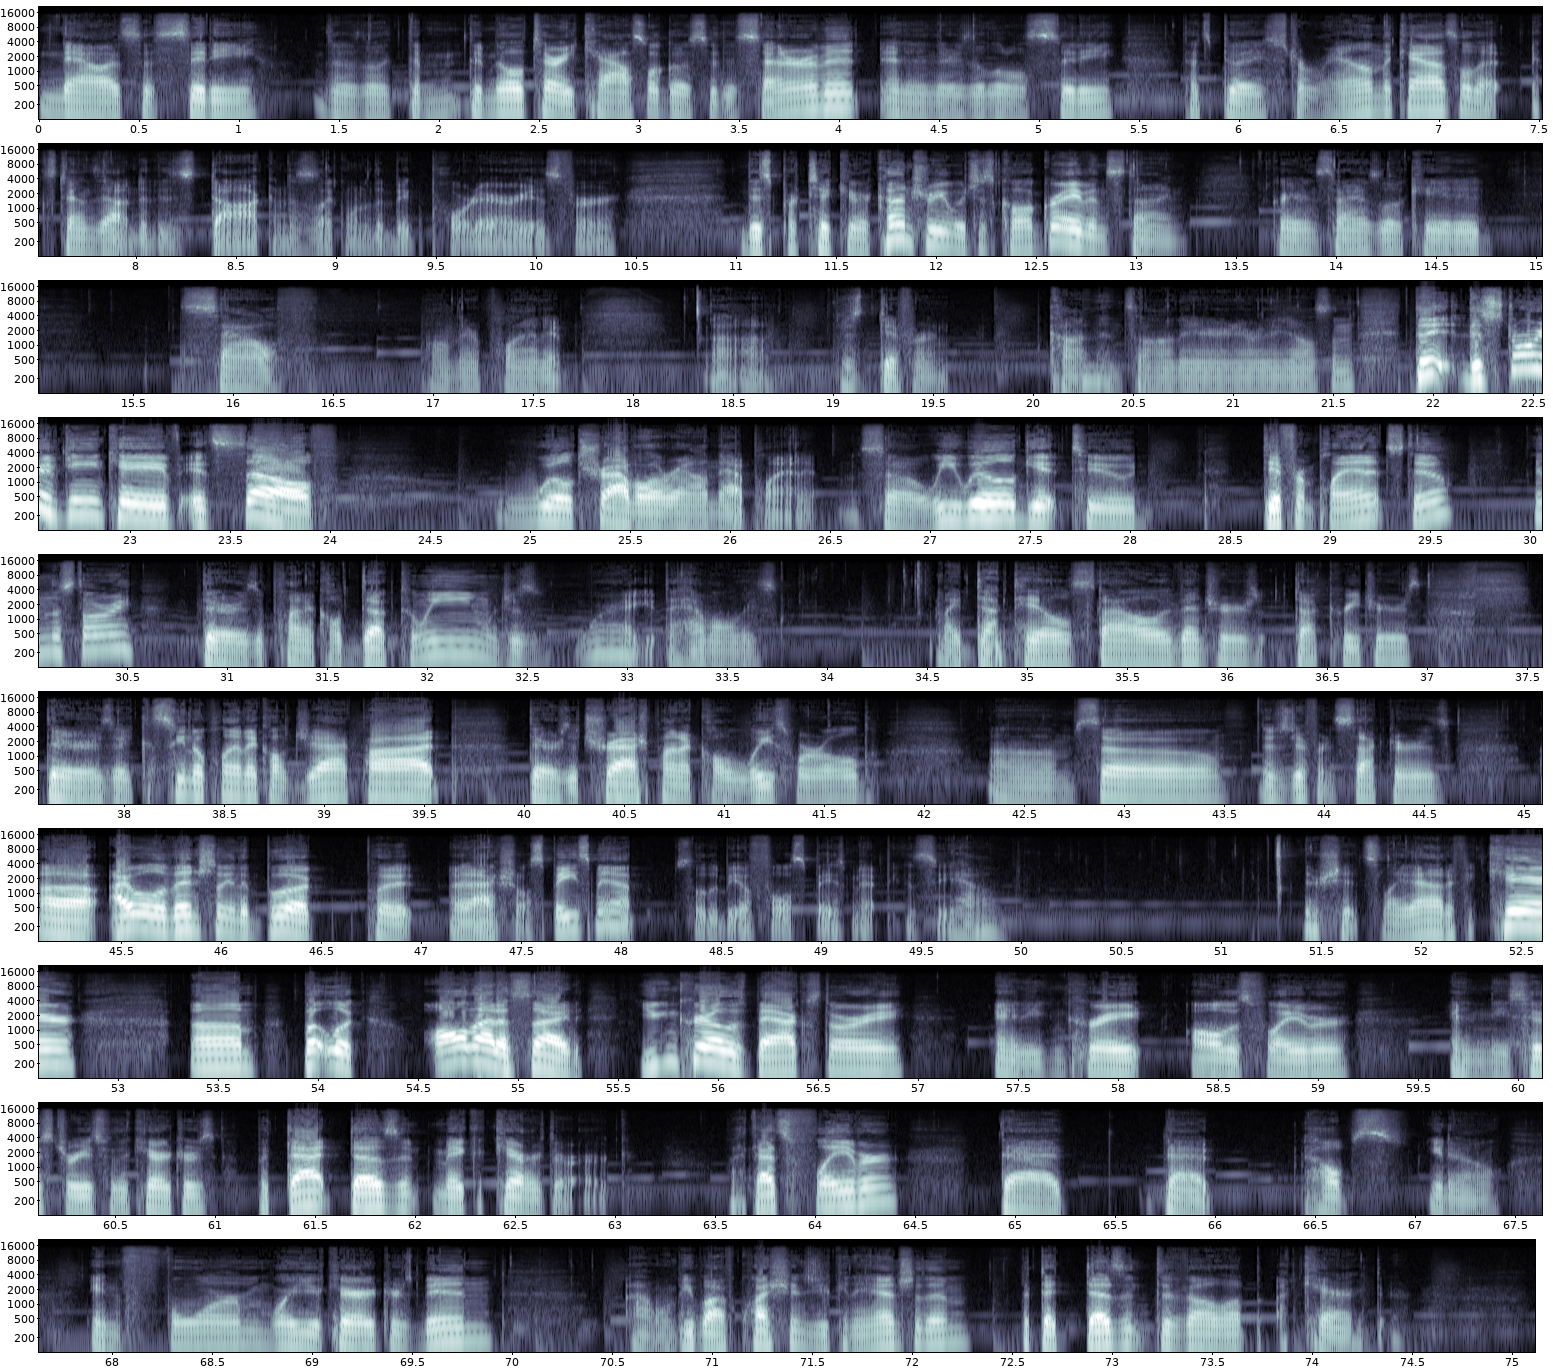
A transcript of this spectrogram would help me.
now it's a city the, the, the military castle goes through the center of it, and then there's a little city that's based around the castle that extends out into this dock, and this is like one of the big port areas for this particular country, which is called Gravenstein. Gravenstein is located south on their planet. uh, there's different continents on there and everything else. And the the story of Game Cave itself will travel around that planet. So we will get to different planets too in the story. There is a planet called Ducktoween, which is where I get to have all these my DuckTales style adventures, duck creatures. There's a casino planet called Jackpot. There's a trash planet called Waste World. Um, so there's different sectors. Uh, I will eventually in the book put an actual space map, so there'll be a full space map. You can see how their shit's laid out if you care. Um, but look, all that aside, you can create all this backstory and you can create all this flavor and these histories for the characters, but that doesn't make a character arc. Like that's flavor that that helps you know inform where your character's been. Uh, when people have questions, you can answer them, but that doesn't develop a character.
